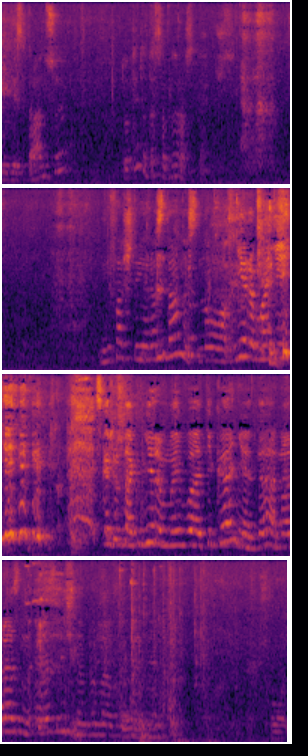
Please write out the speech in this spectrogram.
и дистанцию, то ты тогда со мной расстанешься. Не факт, что я расстанусь, но мера моей скажем так, мера моего опекания, да, она раз, различна была бы. Вот.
